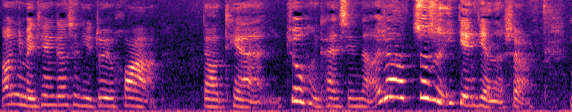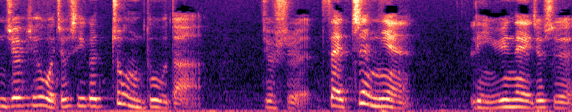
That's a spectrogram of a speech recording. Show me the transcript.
然后你每天跟身体对话、聊天，就很开心的，而且这是一点点的事儿。你觉不觉得我就是一个重度的，就是在正念领域内，就是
